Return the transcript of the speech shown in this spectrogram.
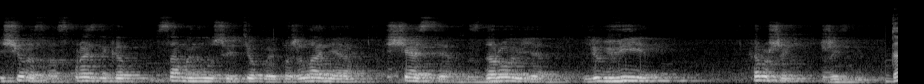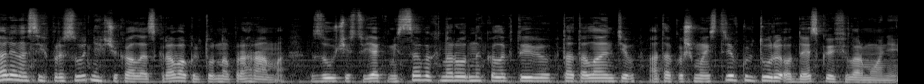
Еще раз вас с праздником. Самые наилучшие теплые пожелания, счастья, здоровья, любви, хорошей жизни. Далі на всіх присутніх чекала яскрава культурна програма за участю як місцевих народних колективів та талантів, а також майстрів культури Одеської філармонії.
